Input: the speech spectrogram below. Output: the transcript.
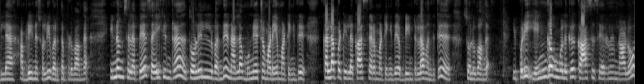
இல்லை அப்படின்னு சொல்லி வருத்தப்படுவாங்க. இன்னும் சில பேர் செய்கின்ற தொழில் வந்து நல்லா முன்னேற்றம் அடைய மாட்டேங்குது கல்லாப்பட்டியில் காசு சேர மாட்டேங்குது அப்படின்ட்டுலாம் வந்துட்டு சொல்லுவாங்க. இப்படி எங்கே உங்களுக்கு காசு சேரணும்னாலும்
